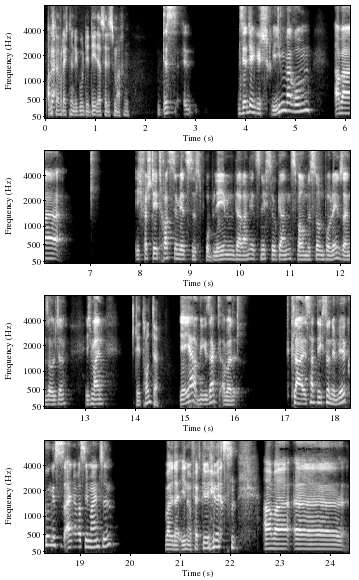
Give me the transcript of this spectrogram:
Aber- das wäre vielleicht eine gute Idee, dass sie das machen. Das, äh, sie hat ja geschrieben, warum, aber ich verstehe trotzdem jetzt das Problem daran jetzt nicht so ganz, warum das so ein Problem sein sollte. Ich meine, Steht drunter. ja, ja, wie gesagt, aber klar, es hat nicht so eine Wirkung, ist das eine, was sie meinte, weil da eh nur Fettgewebe ist. Aber äh,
